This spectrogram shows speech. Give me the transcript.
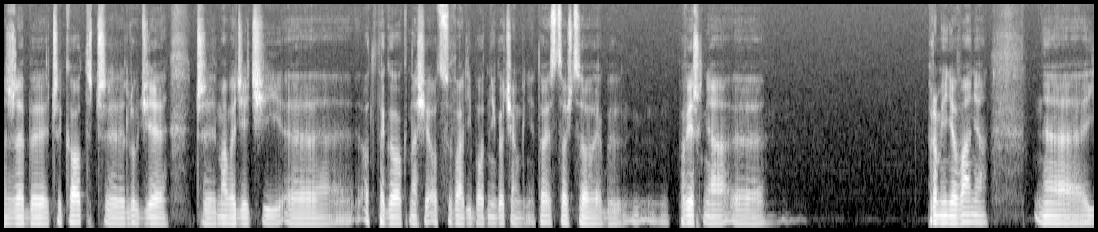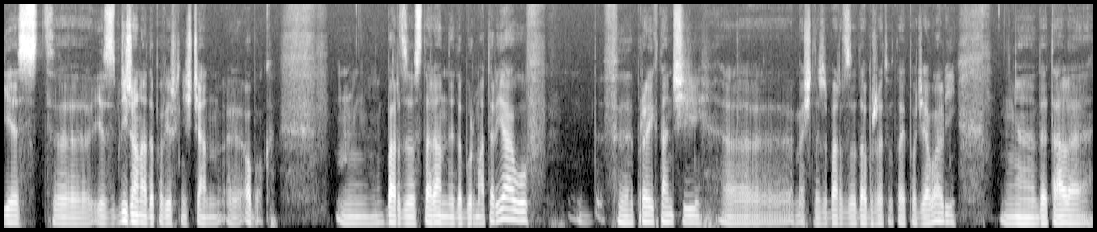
żeby czy kot, czy ludzie, czy małe dzieci od tego okna się odsuwali, bo od niego ciągnie. To jest coś, co jakby powierzchnia e, promieniowania jest, jest zbliżona do powierzchni ścian obok. Mm, bardzo staranny dobór materiałów. Projektanci myślę, że bardzo dobrze tutaj podziałali. Detale,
